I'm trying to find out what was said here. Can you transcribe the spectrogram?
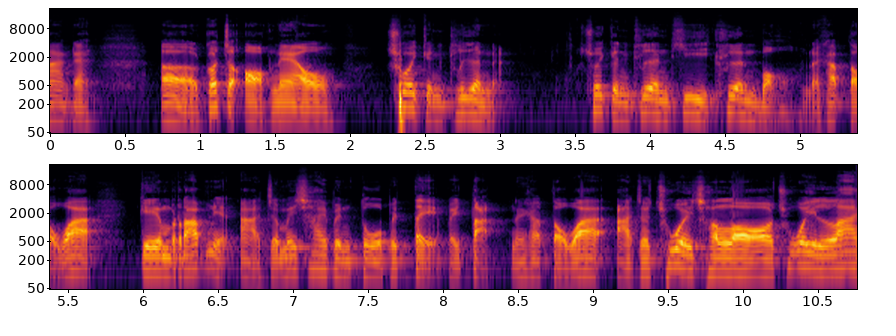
มากนะเออก็จะออกแนวช่วยกันเคลื่อนอะ ช่วยกันเคลื่อนที่เคลื่อนบอลนะครับแต่ว่าเกมรับเนี่ยอาจจะไม่ใช่เป็นตัวไปเตะไปตัดนะครับแต่ว่าอาจจะช่วยชะลอช่วยไล่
